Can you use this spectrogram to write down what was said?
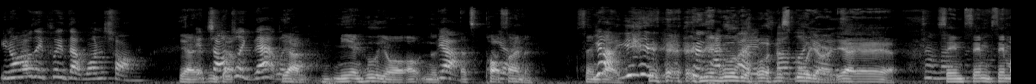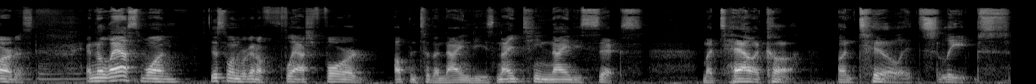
You know how they played that one song? Yeah, It sounds like that, like yeah, me and Julio out in the. Yeah, that's Paul yeah. Simon. Same Yeah, guy. yeah. me and Julio in the sounds like schoolyard. yeah, yeah, yeah. Same, same, same artist. And the last one, this one we're gonna flash forward up into the '90s, 1996. Metallica, Until It Sleeps.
